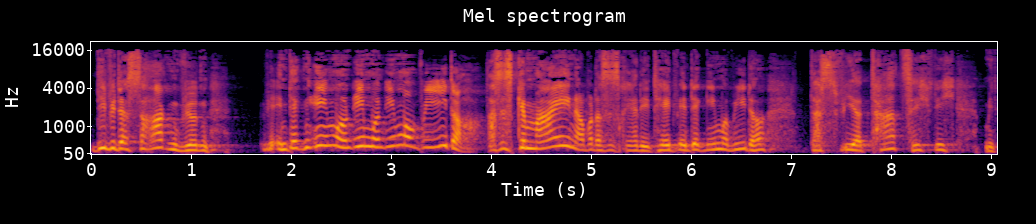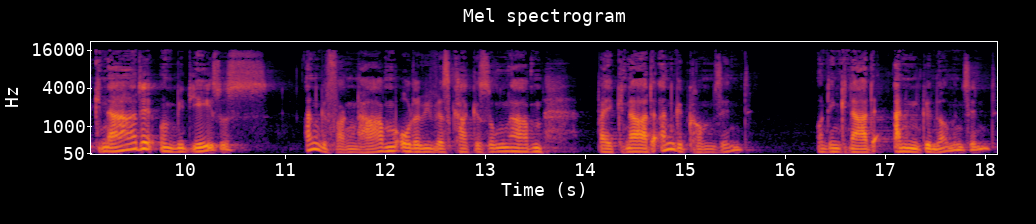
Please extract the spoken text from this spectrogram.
die wir das sagen würden. Wir entdecken immer und immer und immer wieder, das ist gemein, aber das ist Realität, wir entdecken immer wieder, dass wir tatsächlich mit Gnade und mit Jesus angefangen haben oder wie wir es gerade gesungen haben, bei Gnade angekommen sind und in Gnade angenommen sind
